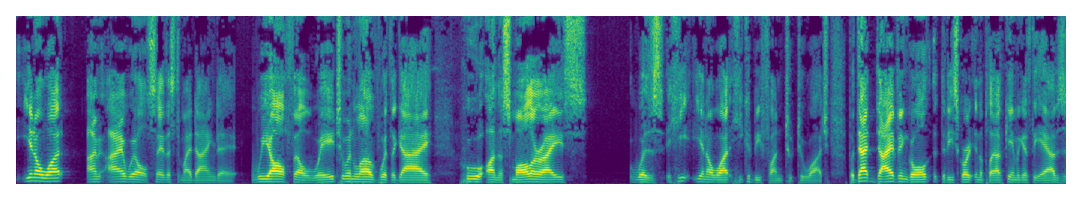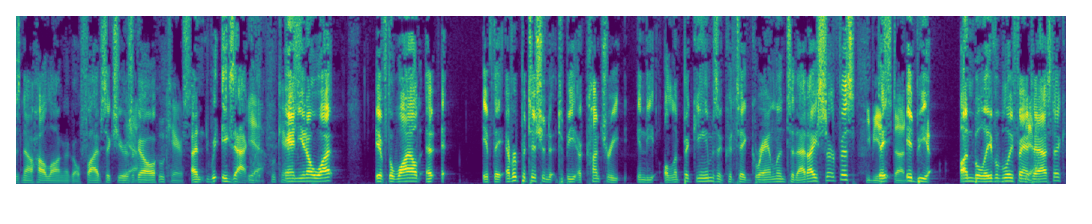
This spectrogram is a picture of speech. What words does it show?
you know what? I'm, I will say this to my dying day. We all fell way too in love with a guy who, on the smaller ice, was he? You know what? He could be fun to, to watch. But that diving goal that he scored in the playoff game against the Avs is now how long ago? Five, six years Yeah, ago. who cares? And exactly. Yeah, who cares? And you know what? If the Wild, eh, eh, if they ever petitioned to be a country in the Olympic Games and could take Granlund to that ice surface, be a they- stud. It'd be unbelievably fantastic.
